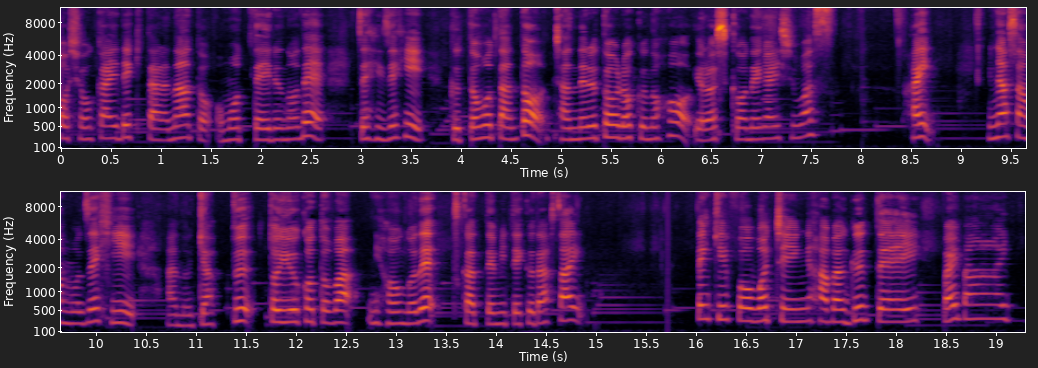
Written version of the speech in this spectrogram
を紹介できたらなと思っているのでぜひぜひグッドボタンとチャンネル登録の方よろしくお願いします。はい。皆さんもぜひあのギャップという言葉日本語で使ってみてください。Thank you for watching. Have a good day. Bye bye.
